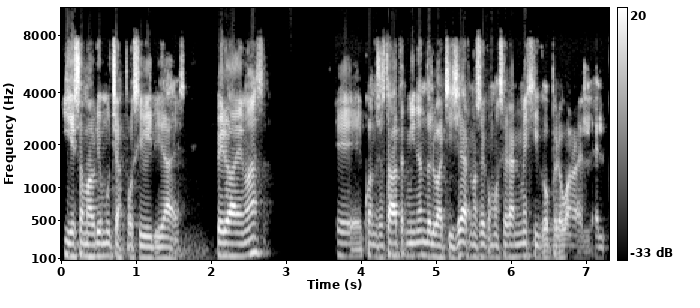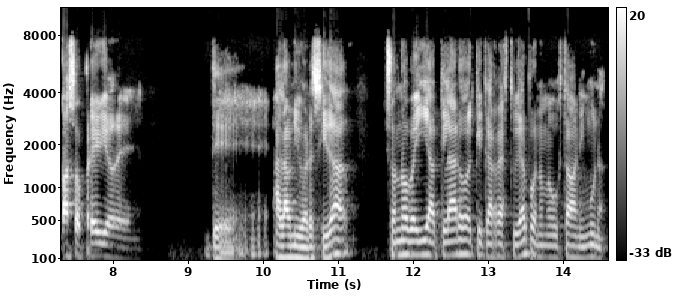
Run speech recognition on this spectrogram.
y eso me abrió muchas posibilidades. Pero además, eh, cuando yo estaba terminando el bachiller, no sé cómo será en México, pero bueno, el paso previo de, de, a la universidad, yo no veía claro qué carrera estudiar porque no me gustaba ninguna.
